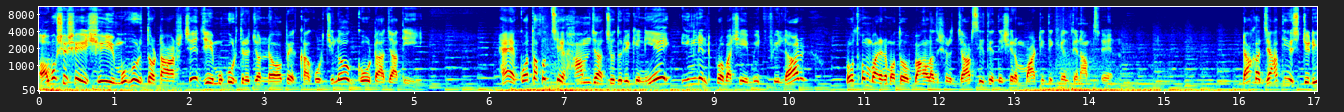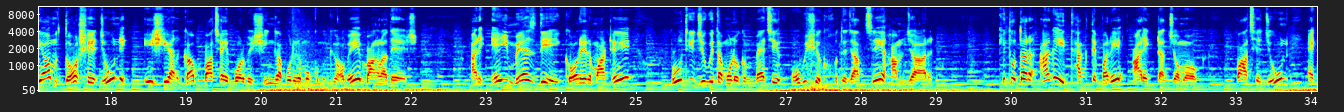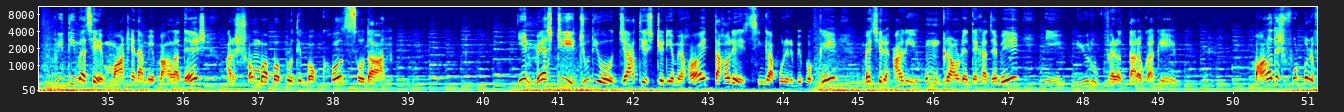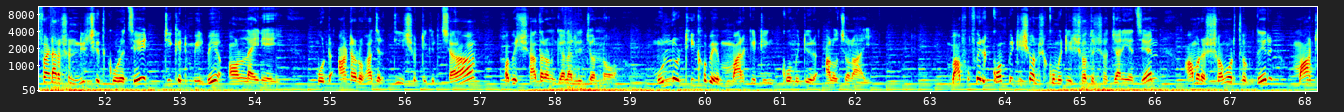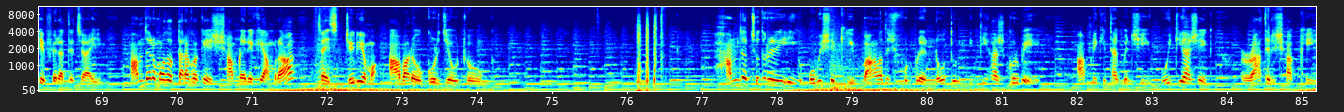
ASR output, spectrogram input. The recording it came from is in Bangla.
অবশেষে সেই মুহূর্তটা আসছে যে মুহূর্তের জন্য অপেক্ষা করছিল গোটা জাতি। হ্যাঁ কথা হচ্ছে হামজা চৌধুরীকে নিয়ে ইংল্যান্ড প্রবাসী মিডফিল্ডার প্রথমবারের মতো বাংলাদেশের জার্সিতে দেশের মাটিতে খেলতে নামছেন। ঢাকা জাতীয় স্টেডিয়াম দশে জুন এশিয়ান কাপ বাছাই পর্বে সিঙ্গাপুরের মুখোমুখি হবে বাংলাদেশ। আর এই ম্যাচ দিয়ে গড়ের মাঠে প্রতিযোগিতামূলক ম্যাচে অভিষেক হতে যাচ্ছে হামজার। কিন্তু তার আগেই থাকতে পারে আরেকটা চমক। পাঁচে জুন এক প্রীতি ম্যাচে মাঠে নামে বাংলাদেশ আর সম্ভাব্য প্রতিপক্ষ সুদান। এই ম্যাচটি যদিও জাতীয় স্টেডিয়ামে হয়, তাহলে সিঙ্গাপুরের বিপক্ষে ম্যাচের আগে হোম গ্রাউন্ডে দেখা যাবে এই ইউরোপ ফেরত তারকাকে। বাংলাদেশ ফুটবল ফেডারেশন নিশ্চিত করেছে, টিকিট মিলবে অনলাইনেই। মোট আঠারো হাজার তিনশো টিকিট ছাড়া হবে সাধারণ গ্যালারির জন্য। মূল্য ঠিক হবে মার্কেটিং কমিটির আলোচনায়। বাফুফের কম্পিটিশন কমিটির সদস্য জানিয়েছেন, আমরা সমর্থকদের মাঠে ফেরাতে চাই। হামজার মতো তারকাকে সামনে রেখে আমরা চাই স্টেডিয়াম আবারও গর্জে উঠুক। হামজা চৌধুরীর এই অভিষেক কি বাংলাদেশ ফুটবলের নতুন ইতিহাস করবে আপনি কি থাকবেন সেই ঐতিহাসিক রাতের সাক্ষী?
